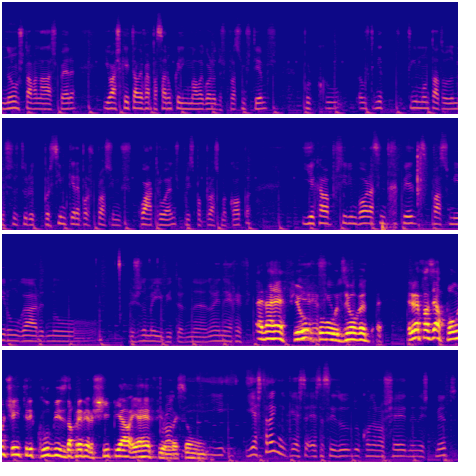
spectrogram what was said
não estava nada à espera. E eu acho que a Itália vai passar um bocadinho mal agora nos próximos tempos, porque ele tinha, tinha montado toda uma estrutura que parecia-me que era para os próximos 4 anos, por isso para a próxima Copa e acaba por se ir embora assim de repente para assumir um lugar no. Ajuda-me aí, Vitor, não é na RFU? É na RFU, RFU como desenvolvedor. Ele vai fazer a ponte entre clubes da Premiership e a, e a RFU. Pronto, vai ser um... e, e, é estranho esta, esta saída do, do Conor O'Shea neste momento.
